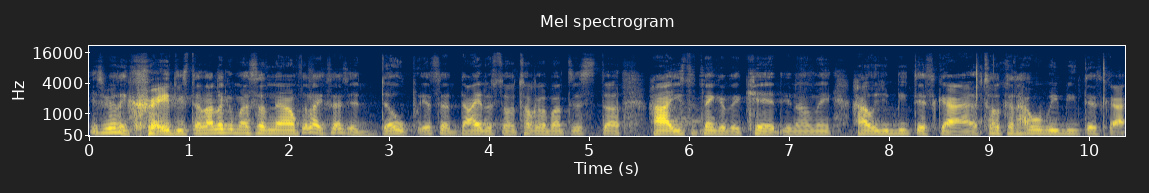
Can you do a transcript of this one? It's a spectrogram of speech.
It's really crazy stuff. I look at myself now, I feel like such a dope. It's a dinosaur talking about this stuff, how I used to think as a kid, you know what I mean? How would you beat this guy? Talking, how would we beat this guy?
